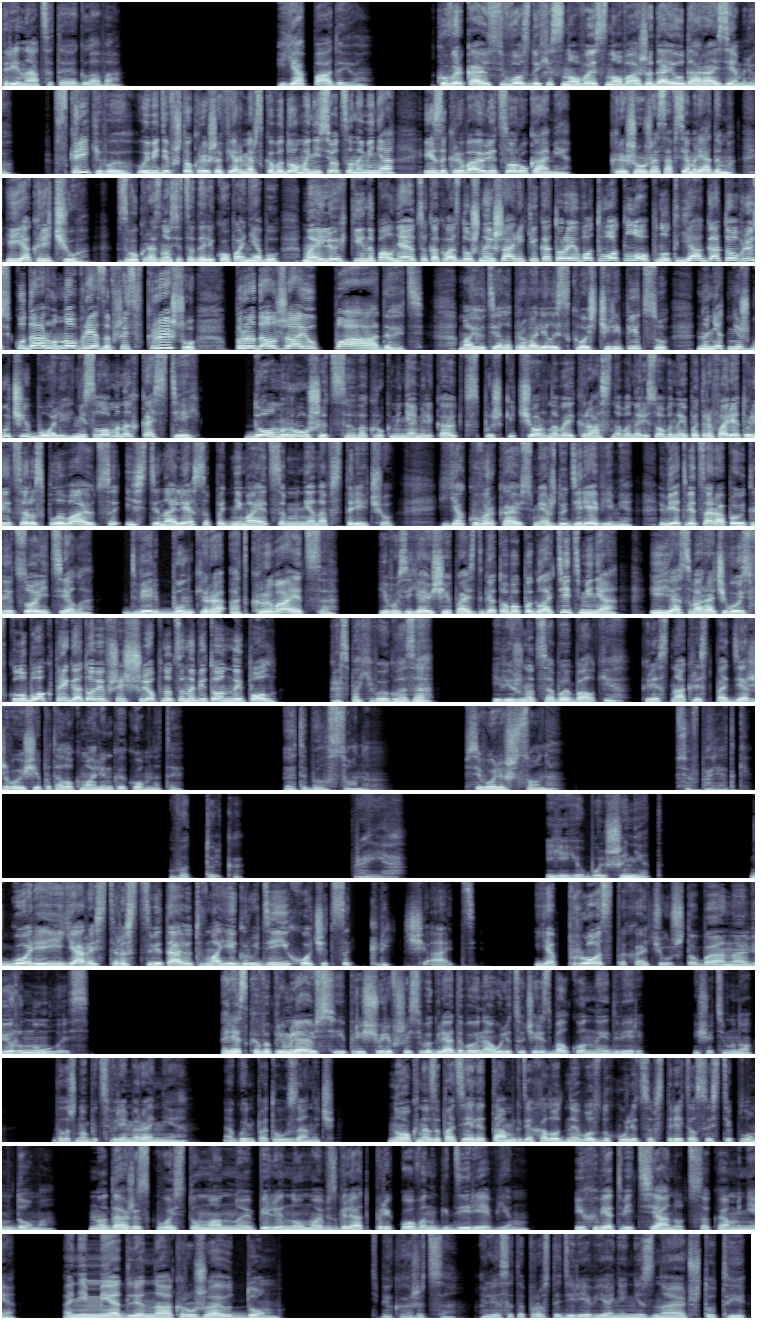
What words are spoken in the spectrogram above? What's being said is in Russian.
Тринадцатая глава. Я падаю. Кувыркаюсь в воздухе снова и снова, ожидая удара о землю. Вскрикиваю, увидев, что крыша фермерского дома несется на меня, и закрываю лицо руками. Крыша уже совсем рядом, и я кричу — Звук разносится далеко по небу. Мои легкие наполняются, как воздушные шарики, которые вот-вот лопнут. Я готовлюсь к удару, но, врезавшись в крышу, продолжаю падать. Мое тело провалилось сквозь черепицу, но нет ни жгучей боли, ни сломанных костей. Дом рушится, вокруг меня мелькают вспышки черного и красного, нарисованные по трафарету лица расплываются, и стена леса поднимается мне навстречу. Я кувыркаюсь между деревьями, ветви царапают лицо и тело. Дверь бункера открывается, его зияющая пасть готова поглотить меня, и я сворачиваюсь в клубок, приготовившись шлепнуться на бетонный пол. Распахиваю глаза и вижу над собой балки, крест-накрест поддерживающий потолок маленькой комнаты. Это был сон. Всего лишь сон. Все в порядке. Вот только Фрейя. Ее больше нет. Горе и ярость расцветают в моей груди, и хочется кричать. Я просто хочу, чтобы она вернулась. Резко выпрямляюсь и, прищурившись, выглядываю на улицу через балконные двери. Еще темно. Должно быть время раннее. Огонь потух за ночь. Но окна запотели там, где холодный воздух улицы встретился с теплом дома. Но даже сквозь туманную пелену мой взгляд прикован к деревьям. Их ветви тянутся ко мне. Они медленно окружают дом. Тебе кажется, лес — это просто деревья, они не знают, что ты...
